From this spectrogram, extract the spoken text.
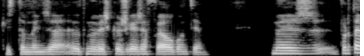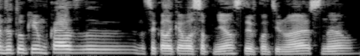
Que isto também já, a última vez que eu joguei já foi há algum tempo. Mas, portanto, eu estou aqui um bocado, não sei qual é, é a vossa opinião, se devo continuar, se não,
